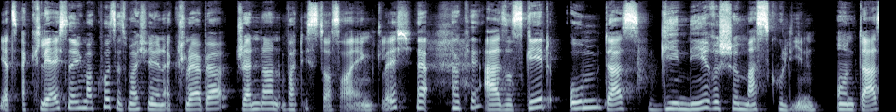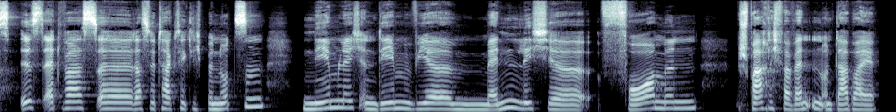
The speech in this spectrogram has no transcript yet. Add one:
jetzt erkläre ich es nämlich mal kurz, jetzt mache ich den Erklärbär, Gendern, was ist das eigentlich? Ja, okay. Also es geht um das generische Maskulin. Und das ist etwas, äh, das wir tagtäglich benutzen, nämlich indem wir männliche Formen sprachlich verwenden und dabei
